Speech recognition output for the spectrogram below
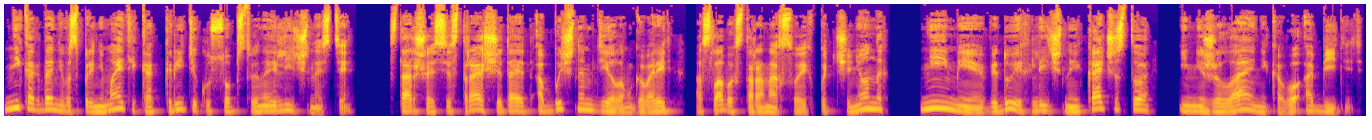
никогда не воспринимайте как критику собственной личности. Старшая сестра считает обычным делом говорить о слабых сторонах своих подчиненных не имея в виду их личные качества и не желая никого обидеть.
